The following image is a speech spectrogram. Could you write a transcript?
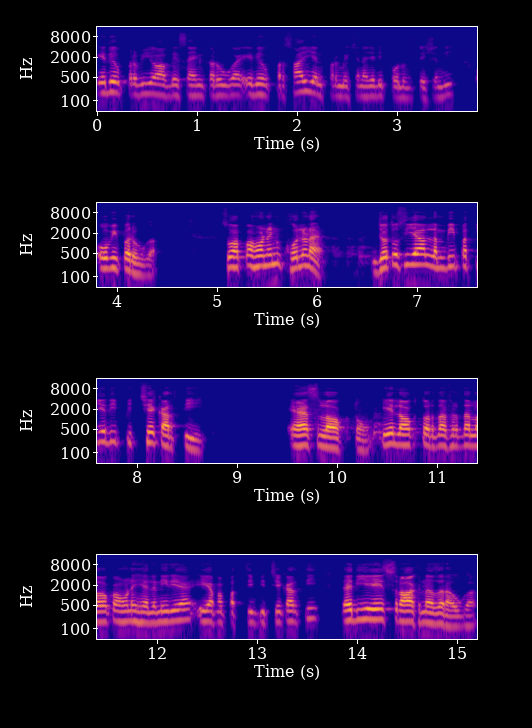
ਇਹਦੇ ਉੱਪਰ ਵੀ ਉਹ ਆਪਦੇ ਸਾਈਨ ਕਰੂਗਾ, ਇਹਦੇ ਉੱਪਰ ਸਾਰੀ ਇਨਫੋਰਮੇਸ਼ਨ ਹੈ ਜਿਹੜੀ ਪੋਲਿੰਗ ਸਟੇਸ਼ਨ ਦੀ, ਉਹ ਵੀ ਭਰੂਗਾ। ਸੋ ਆਪਾਂ ਹੁਣ ਇਹਨੂੰ ਖੋਲਣਾ ਹੈ। ਜੋ ਤੁਸੀਂ ਆ ਲੰਬੀ ਪੱਤੀ ਦੀ ਪਿੱਛੇ ਕਰਤੀ ਇਸ ਲੌਕ ਤੋਂ, ਇਹ ਲੌਕ ਤੁਰਦਾ ਫਿਰਦਾ ਲੌਕ ਆ, ਹੁਣ ਹਿੱਲ ਨਹੀਂ ਰਿਹਾ, ਇਹ ਆਪਾਂ ਪੱਤੀ ਪਿੱਛੇ ਕਰਤੀ, ਤਾਂ ਇਹਦੀ ਇਹ ਸਰਾਖ ਨਜ਼ਰ ਆਊਗਾ।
